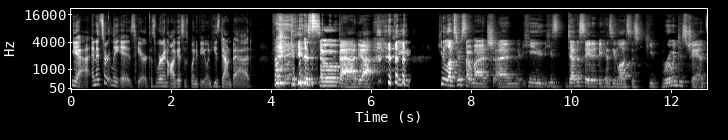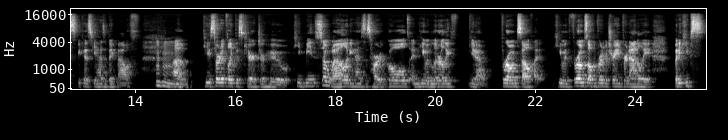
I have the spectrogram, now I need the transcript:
Yeah, and it certainly is here because we're in August's point of view, and he's down bad. he is so bad. Yeah, he he loves her so much, and he he's devastated because he lost his he ruined his chance because he has a big mouth. Mm-hmm. Um, he's sort of like this character who he means so well, and he has this heart of gold, and he would literally, you know, throw himself. He would throw himself in front of a train for Natalie, but he keeps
